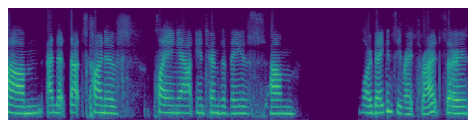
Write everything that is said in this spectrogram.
Um, and that that's kind of playing out in terms of these um, low vacancy rates, right? So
